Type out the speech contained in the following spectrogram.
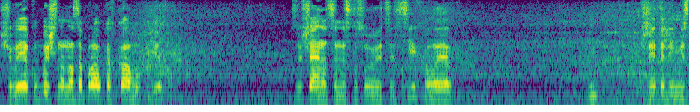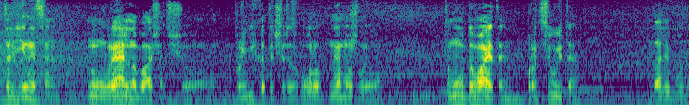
Що ви, як обично, на заправках каву п'єте? Звичайно, це не стосується всіх, але як жителі міста Вінниця ну, реально бачать, що проїхати через город неможливо. Тому давайте, працюйте. Далі буде.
